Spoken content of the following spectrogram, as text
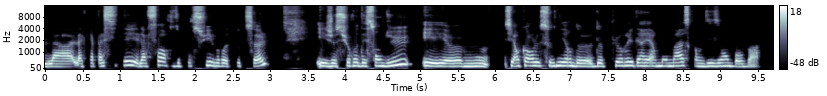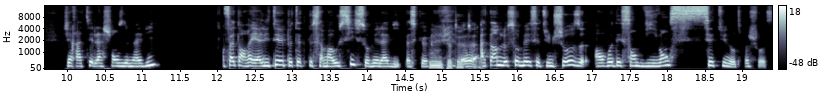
la, capacité et la force de poursuivre toute seule. Et je suis redescendue et j'ai encore le souvenir de, de, pleurer derrière mon masque en me disant, bon, bah, j'ai raté la chance de ma vie en fait, en réalité, peut-être que ça m'a aussi sauvé la vie, parce que mmh, euh, atteindre le sommet, c'est une chose, en redescendre vivant, c'est une autre chose.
